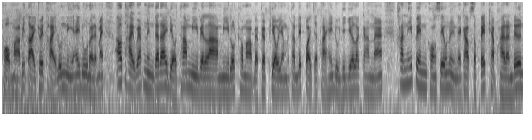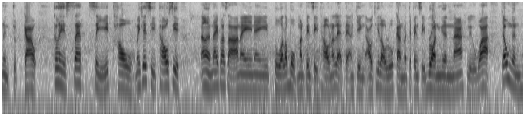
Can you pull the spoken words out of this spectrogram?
ขอมาพี่ต่ายช่วยถ่ายรุ่นนี้ให้ดูหน่อยได้ไหมเอาถ่ายแว็บหนึ่งก็ได้เดี๋ยวถ้ามีเวลามีรถเข้ามาแบบเพียวๆยังไม่ทันได้ปล่อยจะถ่ายให้ดูเยอะๆละกันนะ คันนี้เป็นของเซลล์หนึ่งนะครับ Space Cap Highlander 1.9 เกรด Z สีเทา ไม่ใช่สีเทาสิ ในภาษาในในตัวระบบมันเป็นสีเทานั่นแหละแต่จริงๆเอาที่เรารู้กันมันจะเป็นสีบรอนเงินนะ หรือว่าเจ้าเงินโบ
